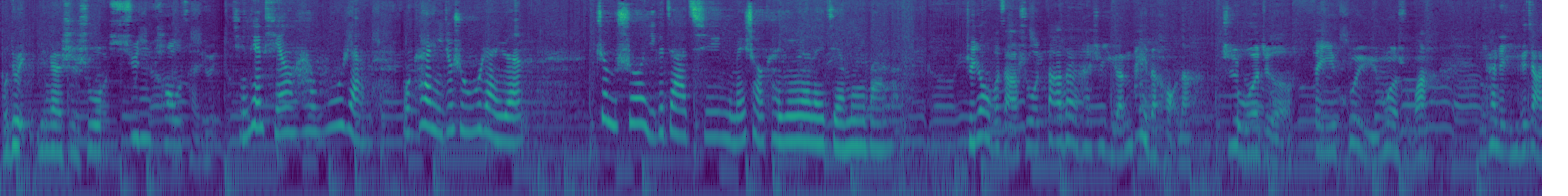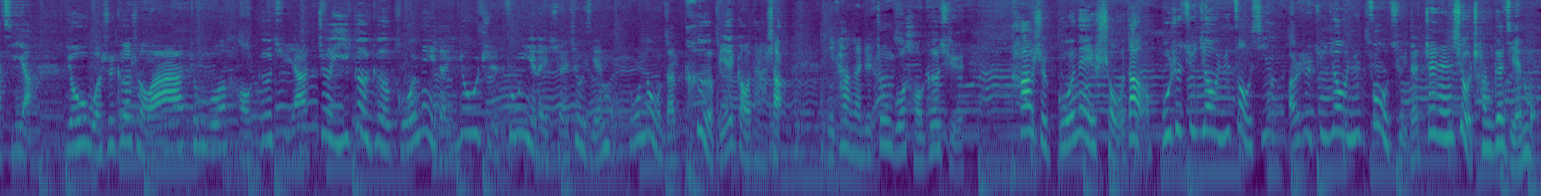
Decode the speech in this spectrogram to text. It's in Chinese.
不对，应该是说熏陶才对。停停停，还污染？我看你就是污染源。这么说，一个假期你没少看音乐类节目吧？这要不咋说，搭档还是原配的好呢？知我者非慧宇莫属啊！你看这一个假期呀，有《我是歌手》啊，《中国好歌曲》呀，这一个个国内的优质综艺类选秀节目都弄得特别高大上。你看看这《中国好歌曲》，它是国内首档不是聚焦于造星，而是聚焦于造曲的真人秀唱歌节目。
